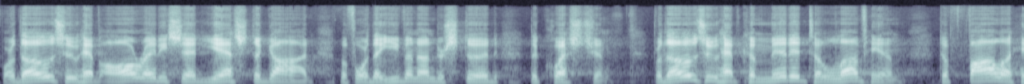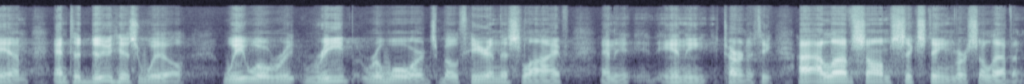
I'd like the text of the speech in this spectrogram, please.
for those who have already said yes to God before they even understood the question, for those who have committed to love him, to follow him, and to do his will, we will re- reap rewards both here in this life and in, eternity. I, I love Psalm 16, verse 11.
